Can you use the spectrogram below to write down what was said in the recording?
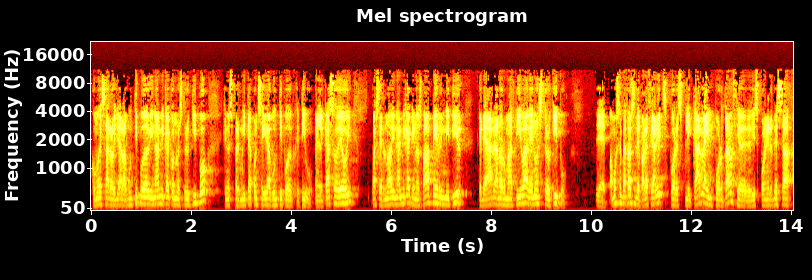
cómo desarrollar algún tipo de dinámica con nuestro equipo que nos permita conseguir algún tipo de objetivo. En el caso de hoy va a ser una dinámica que nos va a permitir crear la normativa de nuestro equipo vamos a empezar, si te parece, Aritz, por explicar la importancia de, disponer de esa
